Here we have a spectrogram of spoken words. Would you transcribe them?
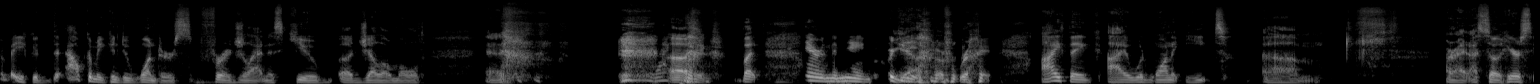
I bet you could. The alchemy can do wonders for a gelatinous cube, uh, Jello mold, and uh, but There in the name. yeah, right. I think I would want to eat. Um, all right, so here's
